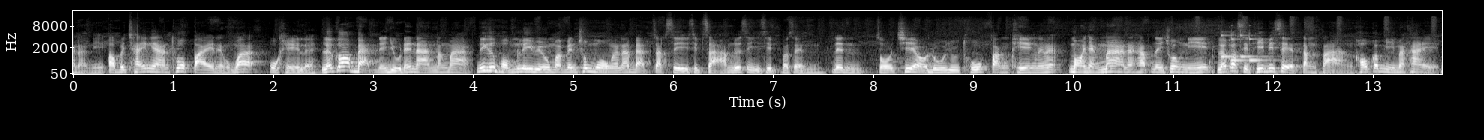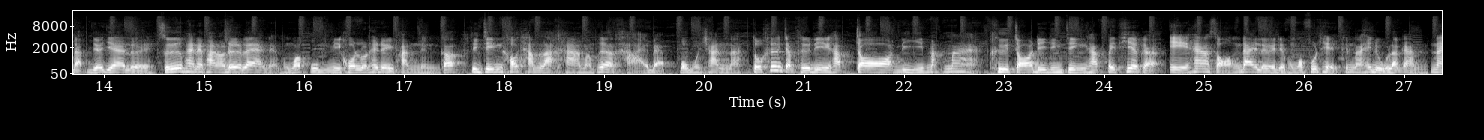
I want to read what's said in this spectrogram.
ขนาดนี้ เอาไปใช้งานทั่วไปเนี่ยผมว่าโอเคเลย แล้วก็แบตเนี่ยอยู่ได้นานมาก ๆ นี่คือผมรีวิวมาเป็นชั่วโมงแล้วนะ แบตจาก 43 หรือ 40%เล่นโซเชียล ดู YouTube ฟังเพลงอะไรไหมเหมาะอย่างมากนะครับในช่วงนี้ แล้วก็สิทธิพิเศษต่าง ๆ เขาก็มีมาให้แบบเยอะแยะเลย ซื้อภายในพันออเดอร์แรกเนี่ยผมว่าคุ้ม มีคนลดให้ด้วยอีกพันหนึ่งก็จริง ๆเขาทำราคามาเพื่อขายแบบโปรโมชั่นนะ ตัวเครื่องจับถือดีครับ จอดีมาก ๆ คือจอดีจริง ๆ ครับ ไปเทียบกับ A52 ได้เลย เดี๋ยวผมเอาฟุตเทจขึ้นมาให้ดูแล้วกัน ใน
